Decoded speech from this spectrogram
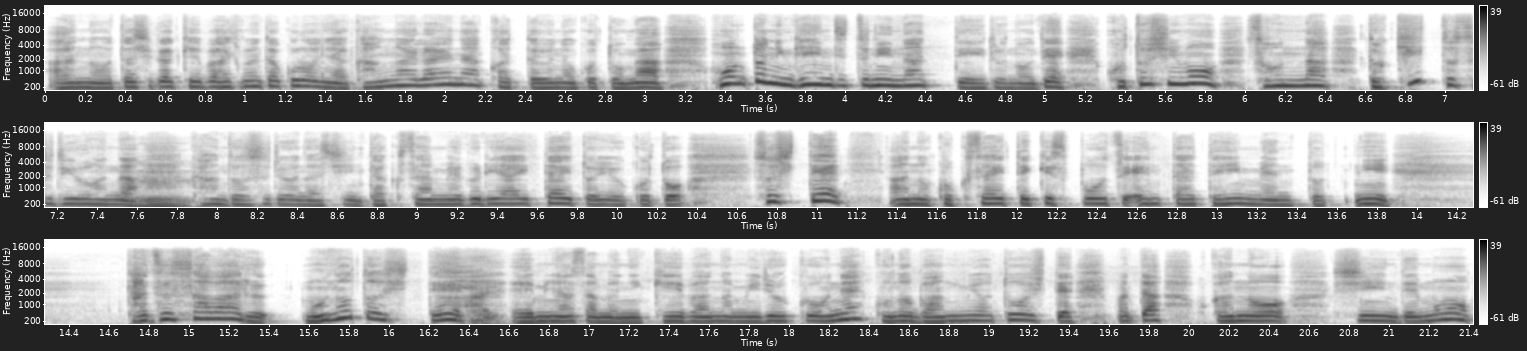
あの私が競馬始めた頃には考えられなかったようなことが本当に現実になっているので今年もそんなドキッとするような、感動するようなシーンたくさん巡り合いたいということ。そしてあの国際的スポーツエンターテインメントに携わるものとして、はい。えー皆様に競馬の魅力をねこの番組を通してまた他のシーンでも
